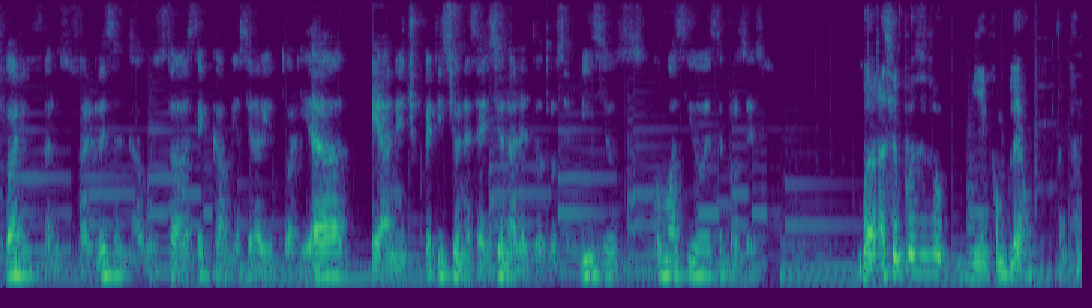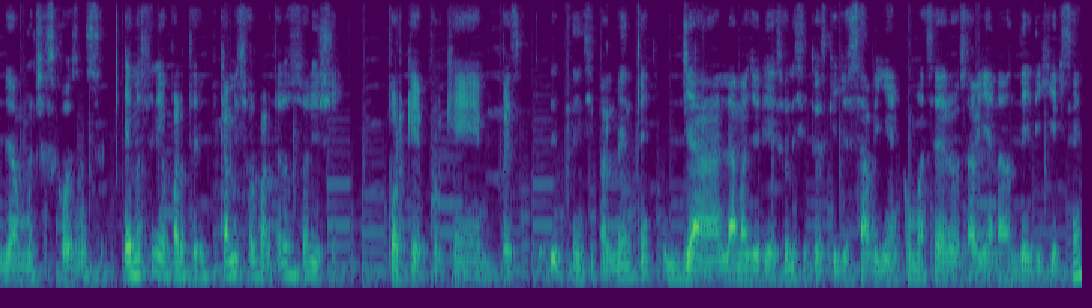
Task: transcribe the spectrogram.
usuarios? ¿A los usuarios les ha gustado este cambio hacia la virtualidad? ¿Han hecho peticiones adicionales de otros servicios? ¿Cómo ha sido este proceso? Bueno, ha sido un proceso bien complejo, han cambiado muchas cosas. Hemos tenido parte, cambios por parte de los usuarios, sí. ¿Por qué? Porque pues principalmente ya la mayoría de solicitudes que ellos sabían cómo hacer o sabían a dónde dirigirse,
